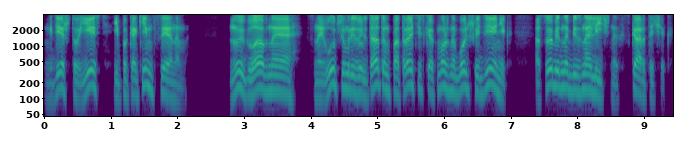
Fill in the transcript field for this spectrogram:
где что есть и по каким ценам. Ну и главное, с наилучшим результатом потратить как можно больше денег, особенно безналичных, с карточек.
